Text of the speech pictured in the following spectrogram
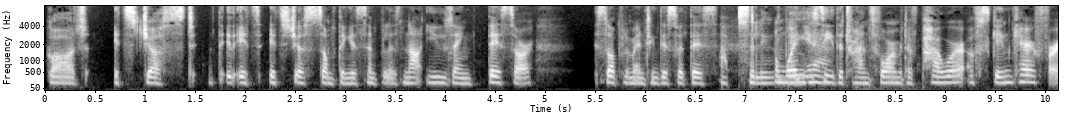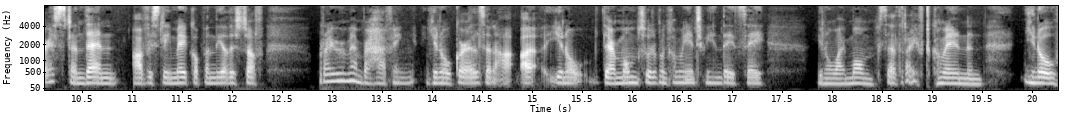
god it's just it's it's just something as simple as not using this or supplementing this with this Absolutely. and when you yeah. see the transformative power of skincare first, and then obviously makeup and the other stuff. But I remember having, you know, girls and, I, I, you know, their mums would have been coming into me and they'd say, you know, my mum said that I have to come in and, you know,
